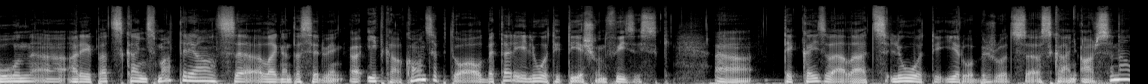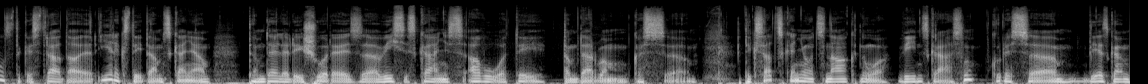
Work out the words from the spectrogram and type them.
Un arī pats skaņas materiāls, lai gan tas ir vien, it kā konceptuāli, bet arī ļoti tieši un fiziski. Tika izvēlēts ļoti ierobežots skaņu arsenāls, tā kā strādāja ar ierakstītām skaņām. Tādēļ arī šoreiz visi skaņas avoti tam darbam, kas tiks atskaņots, nāk no vīnas krēsla, kur es diezgan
